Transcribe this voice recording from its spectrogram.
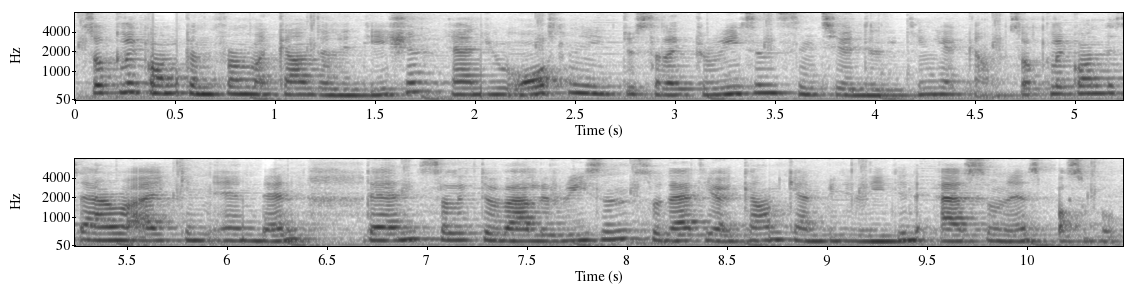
So click on confirm account deletion and you also need to select a reason since you're deleting your account. So click on this arrow icon and then then select a valid reason so that your account can be deleted as soon as possible.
